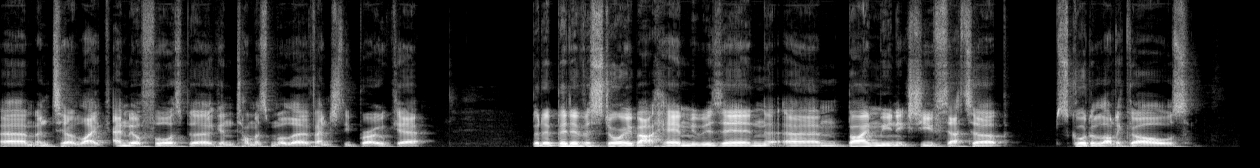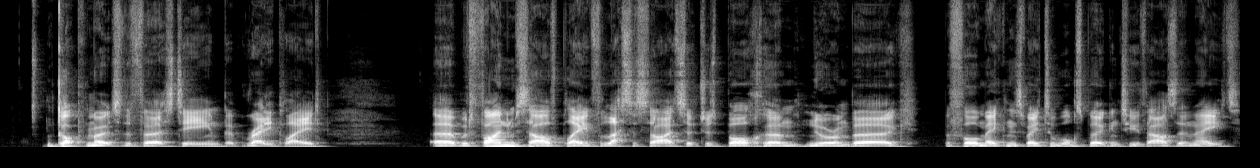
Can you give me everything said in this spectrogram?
um, until like Emil Forsberg and Thomas Muller eventually broke it. But a bit of a story about him: he was in um, Bayern Munich's youth setup, scored a lot of goals, got promoted to the first team, but rarely played. Uh, would find himself playing for lesser sides such as Bochum, Nuremberg, before making his way to Wolfsburg in 2008.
